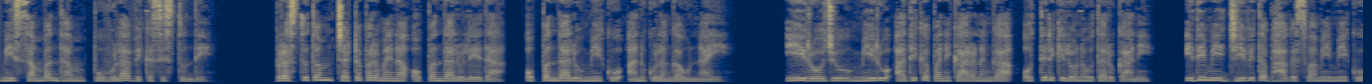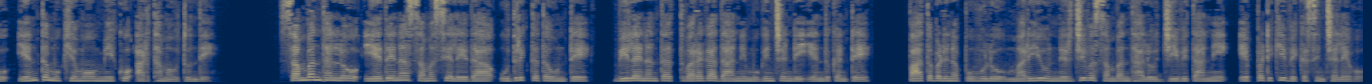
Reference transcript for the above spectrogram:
మీ సంబంధం పువ్వులా వికసిస్తుంది. ప్రస్తుతం చట్టపరమైన ఒప్పందాలు లేదా ఒప్పందాలు మీకు అనుకూలంగా ఉన్నాయి. ఈ రోజు మీరు అధిక పని కారణంగా ఒత్తిడికి లోనవుతారు కాని ఇది మీ జీవిత భాగస్వామి మీకు ఎంత ముఖ్యమో మీకు అర్థమవుతుంది. సంబంధంలో ఏదైనా సమస్య లేదా ఉద్రిక్తత ఉంటే వీలైనంత త్వరగా దాన్ని ముగించండి ఎందుకంటే పాతబడిన పువ్వులు మరియు నిర్జీవ సంబంధాలు జీవితాన్ని ఎప్పటికీ వికసించలేవు.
